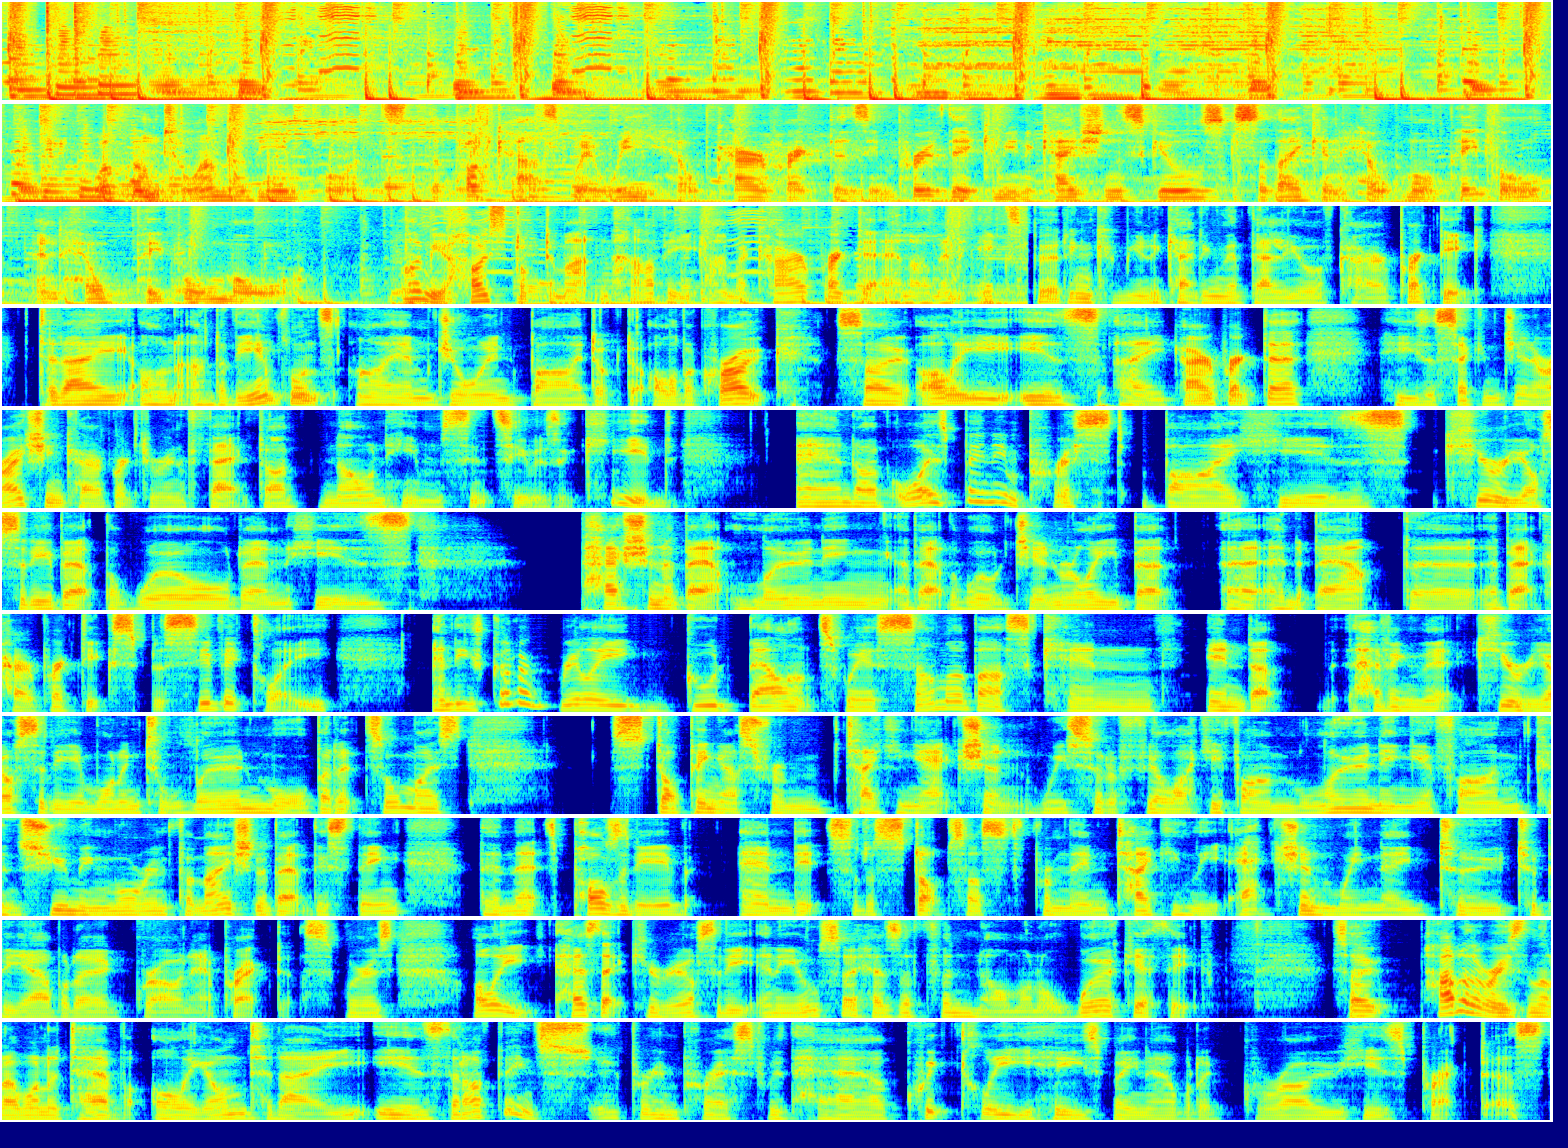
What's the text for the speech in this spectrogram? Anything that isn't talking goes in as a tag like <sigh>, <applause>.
Welcome to Under the Influence, the podcast where we help chiropractors improve their communication skills so they can help more people and help people more. I'm your host, Dr. Martin Harvey. I'm a chiropractor and I'm an expert in communicating the value of chiropractic. Today on Under the Influence, I am joined by Dr. Oliver Croke. So, Ollie is a chiropractor. He's a second generation chiropractor. In fact, I've known him since he was a kid, and I've always been impressed by his curiosity about the world and his passion about learning about the world generally, but uh, and about the about chiropractic specifically. And he's got a really good balance where some of us can end up having that curiosity and wanting to learn more, but it's almost stopping us from taking action. We sort of feel like if I'm learning, if I'm consuming more information about this thing, then that's positive and it sort of stops us from then taking the action we need to to be able to grow in our practice. Whereas Ollie has that curiosity and he also has a phenomenal work ethic. So, part of the reason that I wanted to have Ollie on today is that I've been super impressed with how quickly he's been able to grow his practice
